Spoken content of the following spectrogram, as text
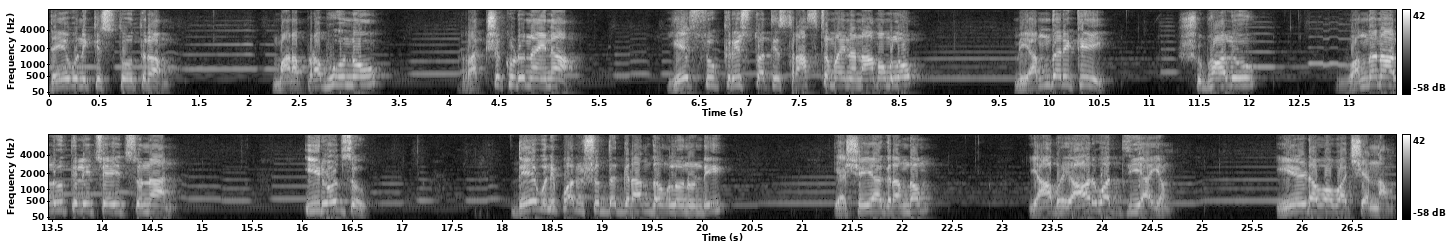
దేవునికి స్తోత్రం. మన ప్రభువును రక్షకుడునైన యేసుక్రీస్తు అతి శ్రాష్టమైన నామములో మీ అందరికీ శుభాలు వందనాలు తెలియచేయుచున్నాను. ఈరోజు దేవుని పరిశుద్ధ గ్రంథంలో నుండి యషయ గ్రంథం యాభై ఆరవ అధ్యాయం ఏడవ వచనం.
